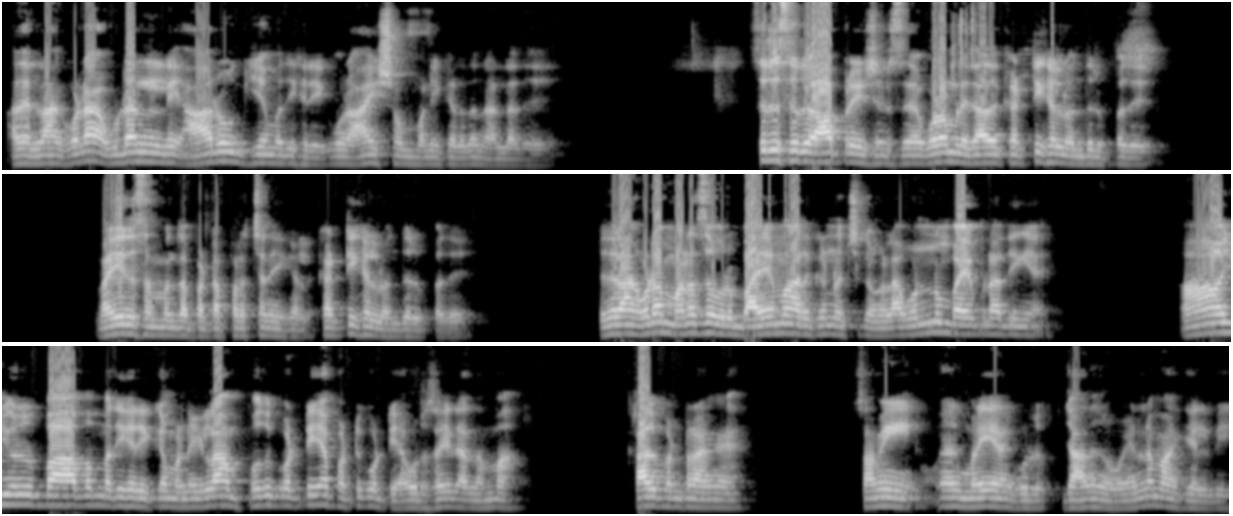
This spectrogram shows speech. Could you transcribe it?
அதெல்லாம் கூட உடல்நிலை ஆரோக்கியம் அதிகரிக்கும். ஒரு ஆயுஷம் பண்ணிக்கிறது நல்லது. சிறு சிறு ஆப்ரேஷன்ஸ் உடம்புல ஏதாவது கட்டிகள் வந்திருப்பது வயிறு சம்பந்தப்பட்ட பிரச்சனைகள் கட்டிகள் வந்திருப்பது. இதெல்லாம் கூட மனசு ஒரு பயமா இருக்குன்னு வச்சுக்கோங்களேன். ஒன்றும் பயப்படாதீங்க. ஆயுள் பாவம் அதிகரிக்கும். அன்னைக்கெல்லாம் புதுக்கோட்டையா பட்டுக்கோட்டையா? ஒரு சைடு அந்த அம்மா கால் பண்ணுறாங்க சாமி எனக்கு முறையே எனக்கு ஒரு ஜாதகம் என்னம்மா கேள்வி?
